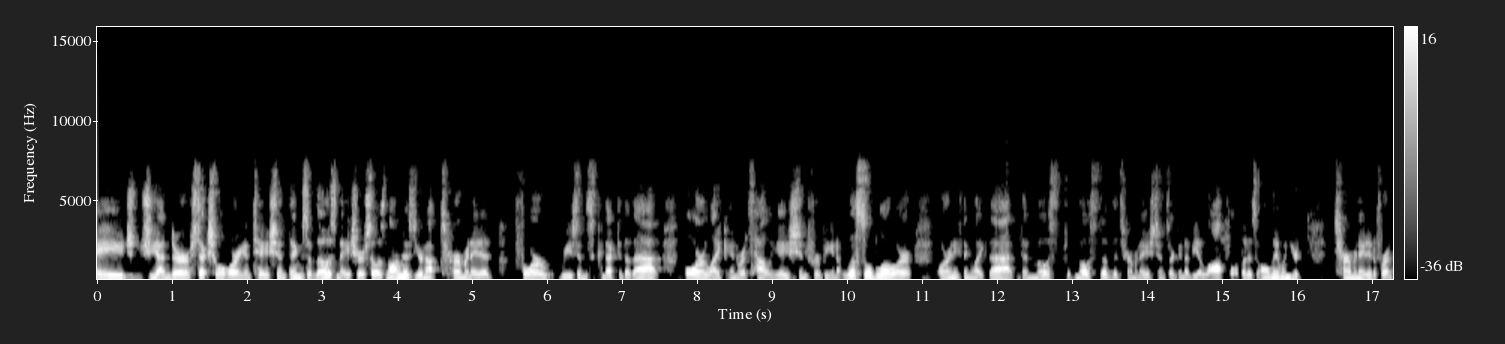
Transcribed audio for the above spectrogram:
age, gender, sexual orientation, things of those nature. So as long as you're not terminated for reasons connected to that, or like in retaliation for being a whistleblower or anything like that, then most most of the terminations are going to be lawful. But it's only when you're terminated for an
